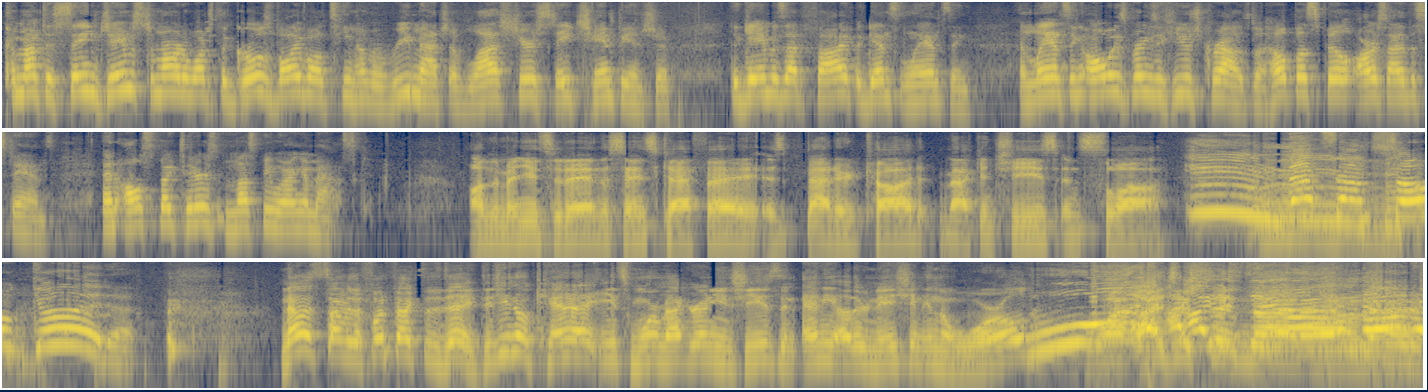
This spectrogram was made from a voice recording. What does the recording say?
Come out to St. James tomorrow to watch the girls volleyball team have a rematch of last year's state championship. The game is at 5 against Lansing, and Lansing always brings a huge crowd, so help us fill our side of the stands. And all spectators must be wearing a mask. On the menu today in the Saints Cafe is battered cod, mac and cheese, and slaw. Mmm, that sounds so good! Now it's time for the fun fact of the day. Did you know Canada eats more macaroni and cheese than any other nation in the world? What? I just did did not not know know that.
